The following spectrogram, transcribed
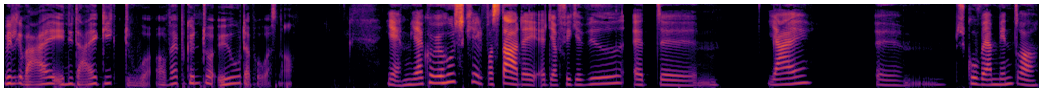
hvilke veje ind i dig gik du, og hvad begyndte du at øve dig på og sådan noget? Ja, men jeg kunne jo huske helt fra start af, at jeg fik at vide, at øh, jeg øh, skulle være mindre,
